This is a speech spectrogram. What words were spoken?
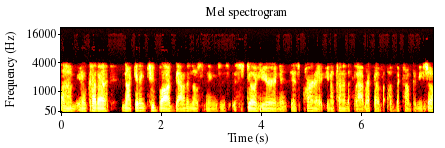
um, you know, kind of not getting too bogged down in those things is, is still here and is part of, you know, kind of the fabric of, of the company. So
